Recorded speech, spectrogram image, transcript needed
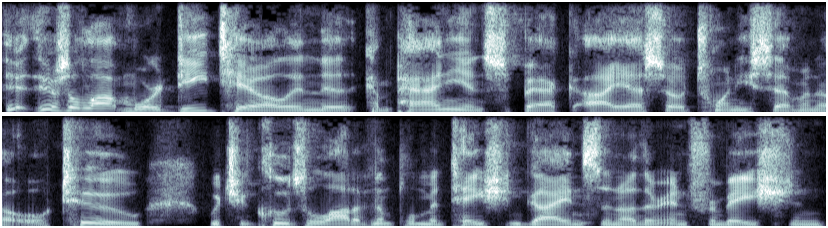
There's a lot more detail in the companion spec ISO 27002, which includes a lot of implementation guidance and other information,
